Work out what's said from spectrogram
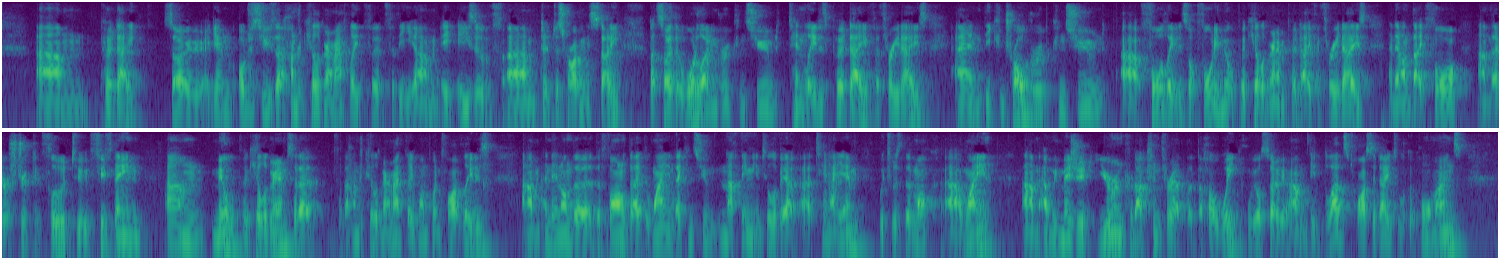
um, per day. So again, I'll just use a 100 kilogram athlete for, for the um, ease of um, de- describing this study. But so the water loading group consumed 10 liters per day for three days, and the control group consumed uh, 4 litres or 40 mil per kilogram per day for three days. And then on day four, um, they restricted fluid to 15 um, mil per kilogram, so that for the 100 kilogram athlete, 1.5 litres. Um, and then on the, the final day, the weigh-in, they consumed nothing until about uh, 10 a.m., which was the mock uh, weigh-in. Um, and we measured urine production throughout the, the whole week. We also um, did bloods twice a day to look at hormones.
